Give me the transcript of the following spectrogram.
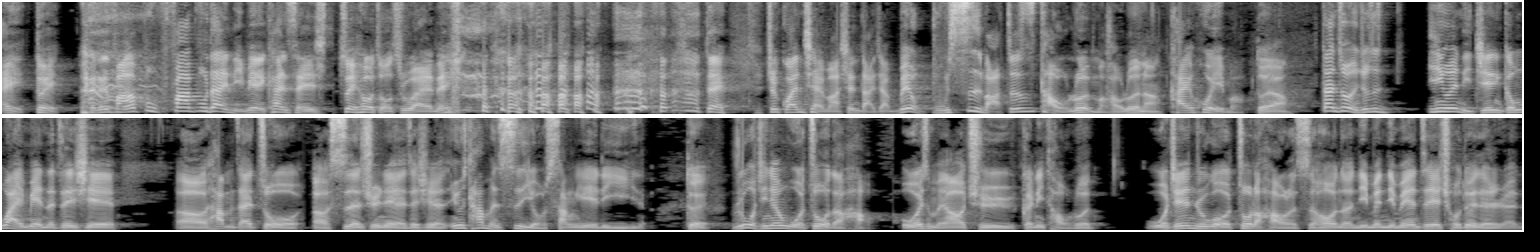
哎、欸，对，可能放 在布放在布袋里面看谁最后走出来的那个，对，就关起来嘛，先打一架，没有不是吧？这是讨论嘛，讨论啊，开会嘛，对啊，但重点就是因为你今天跟外面的这些呃他们在做呃私人训练的这些人，因为他们是有商业利益的。对，如果今天我做得好，我为什么要去跟你讨论？我今天如果做得好的时候呢，你们里面这些球队的人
